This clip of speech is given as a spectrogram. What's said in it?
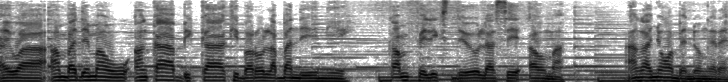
ayiwa an badenmaw an ka bi ka kibaru laban de ye nin ye kam feliksi de y'o lase aw ma an ka ɲɔgɔn bɛn dongɛrɛ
